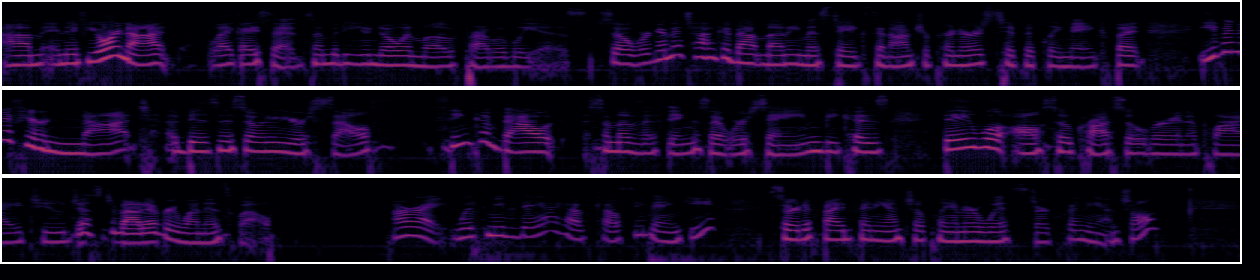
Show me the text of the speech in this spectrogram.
Um, and if you're not, like I said, somebody you know and love probably is. So, we're going to talk about money mistakes that entrepreneurs typically make. But even if you're not a business owner yourself, think about some of the things that we're saying because they will also cross over and apply to just about everyone as well. All right, with me today I have Kelsey Banky, certified financial planner with Sterk Financial.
